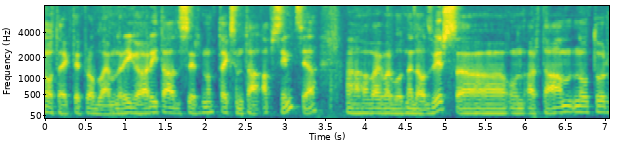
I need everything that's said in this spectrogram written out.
noteikti ir problēma. Un Rīgā arī tādas ir, nu, teiksim, tā ap simts, ja? Vai varbūt nedaudz virs, un ar tām nu, tur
